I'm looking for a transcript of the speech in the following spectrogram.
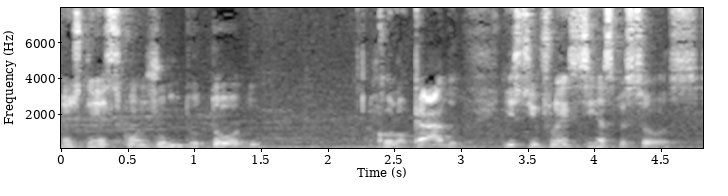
a gente tem esse conjunto todo colocado, isso influencia as pessoas.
